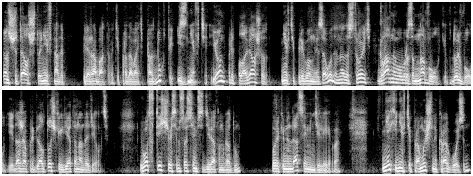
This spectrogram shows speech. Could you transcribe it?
Он считал, что нефть надо перерабатывать и продавать продукты из нефти. И он предполагал, что нефтеперегонные заводы надо строить главным образом на Волге, вдоль Волги. И даже определял точки, где это надо делать. И вот в 1879 году по рекомендации Менделеева некий нефтепромышленник Рогозин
